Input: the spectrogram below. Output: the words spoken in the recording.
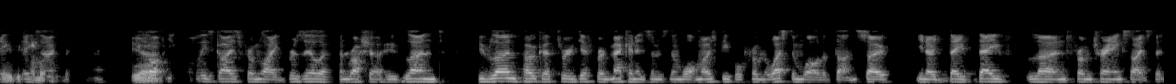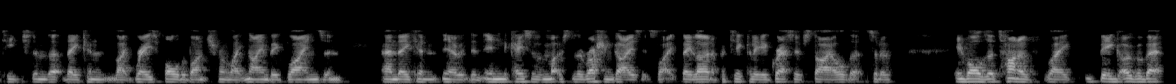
exactly. You've yeah got, you've got these guys from like Brazil and Russia who've learned who've learned poker through different mechanisms than what most people from the Western world have done. So you know they've they've learned from training sites that teach them that they can like raise fold a bunch from like nine big blinds and and they can you know in the case of most of the Russian guys it's like they learn a particularly aggressive style that sort of involves a ton of like big overbets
